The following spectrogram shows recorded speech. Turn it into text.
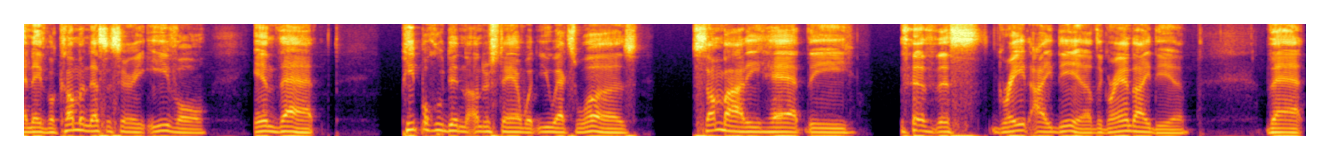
And they've become a necessary evil in that people who didn't understand what UX was, somebody had the this great idea, the grand idea that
